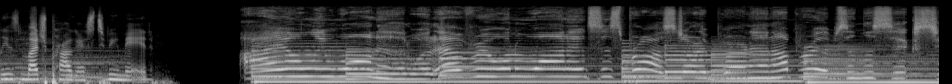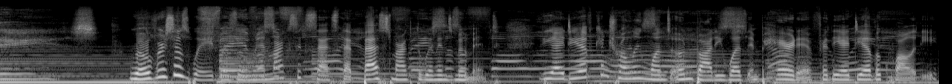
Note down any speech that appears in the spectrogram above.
leaves much progress to be made. I only wanted what everyone wanted since bras started burning up ribs in the 60s. Roe v. Wade was a landmark success that best marked the women's movement. The idea of controlling one's own body was imperative for the idea of equality,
